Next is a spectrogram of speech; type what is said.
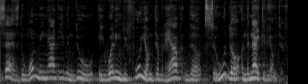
says the one may not even do a wedding before Yom Tov, but have the seudah on the night of Yom Tov.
